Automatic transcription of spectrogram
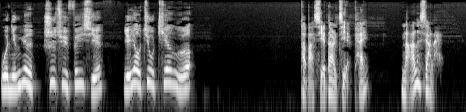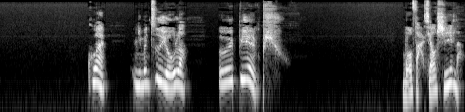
我宁愿失去飞鞋，也要救天鹅。”他把鞋带解开，拿了下来。快，你们自由了！鹅变，噗。魔法消失了，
